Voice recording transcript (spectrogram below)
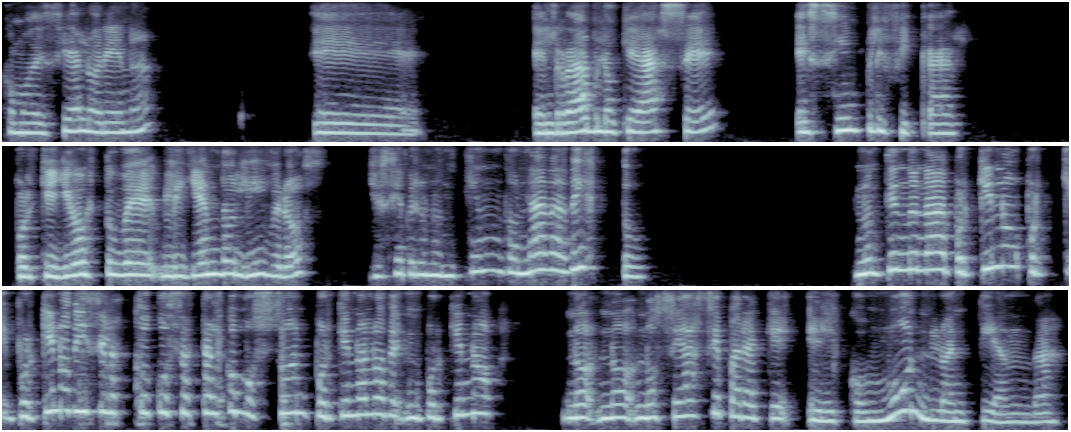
como decía Lorena, eh, el rap lo que hace es simplificar. Porque yo estuve leyendo libros, yo decía, pero no entiendo nada de esto. No entiendo nada, ¿por qué no, por qué, no dice las cosas tal como son? ¿Por qué, no, lo por qué no, no, no, no se hace para que el común lo entienda?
